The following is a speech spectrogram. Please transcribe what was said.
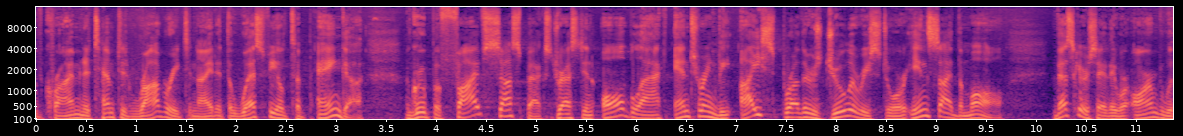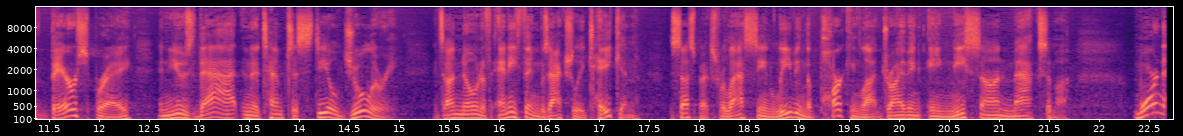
of crime and attempted robbery tonight at the Westfield Topanga. A group of five suspects dressed in all black entering the Ice Brothers jewelry store inside the mall. Investigators say they were armed with bear spray and used that in an attempt to steal jewelry. It's unknown if anything was actually taken. The suspects were last seen leaving the parking lot driving a Nissan Maxima. More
